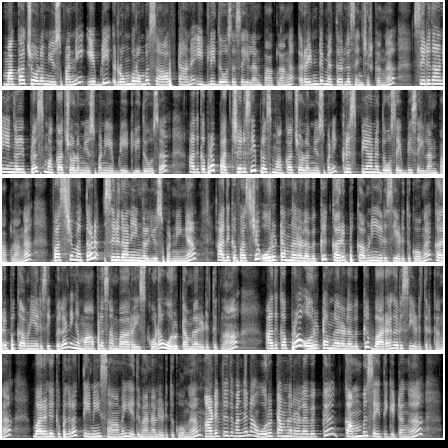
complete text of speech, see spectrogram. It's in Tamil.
மக்காச்சோளம் யூஸ் பண்ணி எப்படி ரொம்ப ரொம்ப சாஃப்டான இட்லி தோசை செய்யலான்னு பார்க்கலாங்க. ரெண்டு மெத்தடில் செஞ்சுருக்கேங்க. சிறுதானியங்கள் ப்ளஸ் மக்காச்சோளம் யூஸ் பண்ணி எப்படி இட்லி தோசை அதுக்கப்புறம் பச்சரிசி ப்ளஸ் மக்காச்சோளம் யூஸ் பண்ணி கிறிஸ்பியான தோசை எப்படி செய்யலான்னு பார்க்கலாங்க. ஃபஸ்ட்டு மெத்தட் சிறுதானியங்கள் யூஸ் பண்ணிங்க. அதுக்கு ஃபஸ்ட்டு ஒரு டம்ளர் அளவுக்கு கருப்பு கவனி அரிசி எடுத்துக்கோங்க. கருப்பு கவனி அரிசிக்கு பதிலாக நீங்கள் மாப்பிள சம்பா ரைஸ் கூட ஒரு டம்ளர் எடுத்துக்கலாம். அதுக்கப்புறம் ஒரு டம்ளர் அளவுக்கு வரகரிசி எடுத்துருக்கேங்க. வரகுக்கு பதிலாக திணை சாமை எது வேணாலும் எடுத்துக்கோங்க. அடுத்தது வந்து நான் ஒரு டம்ளர் அளவுக்கு கம்பு சேர்த்திக்கிட்டேங்க.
